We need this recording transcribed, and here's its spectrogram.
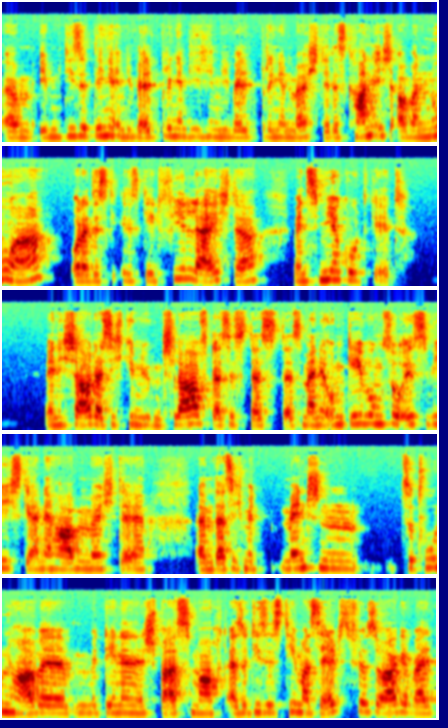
ähm, eben diese Dinge in die Welt bringen, die ich in die Welt bringen möchte. Das kann ich aber nur, oder das, das geht viel leichter, wenn es mir gut geht. Wenn ich schaue, dass ich genügend schlafe, dass, es, dass, dass meine Umgebung so ist, wie ich es gerne haben möchte, ähm, dass ich mit Menschen zu tun habe, mit denen es Spaß macht. Also dieses Thema Selbstfürsorge, weil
